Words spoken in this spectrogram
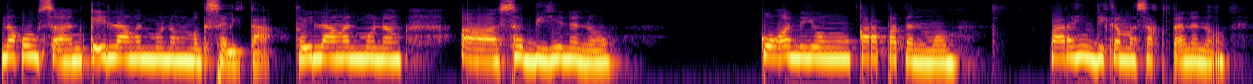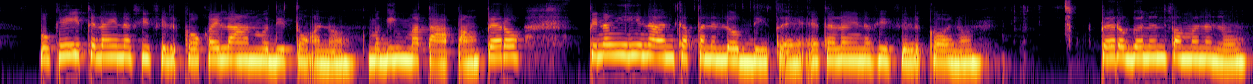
na kung saan, kailangan mo nang magsalita. Kailangan mo nang uh, sabihin, ano, kung ano yung karapatan mo, para hindi ka masaktan, ano. Okay, ito lang yung nafe-feel ko, kailangan mo ditong, ano, maging matapang. Pero, pinanghihinaan ka pa ng loob dito, eh. Ito lang yung nafe-feel ko, no. Pero ganun pa man ano,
